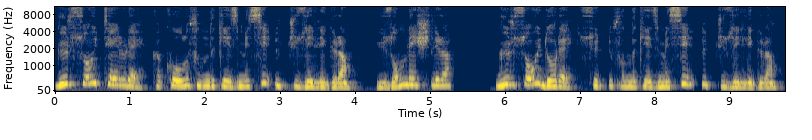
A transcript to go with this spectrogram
Gürsoy Terre kakaolu fındık ezmesi 350 gram 115 lira. Gürsoy Dore sütlü fındık ezmesi 350 gram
